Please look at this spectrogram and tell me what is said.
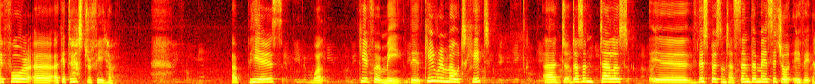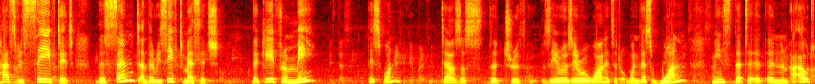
before uh, a catastrophe appears, well, key for me, the key remote hit uh, doesn't tell us if this person has sent the message or if it has received it. The sent and the received message. The key from me, this one, tells us the truth. 001, etc. When this one means that uh, an out,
